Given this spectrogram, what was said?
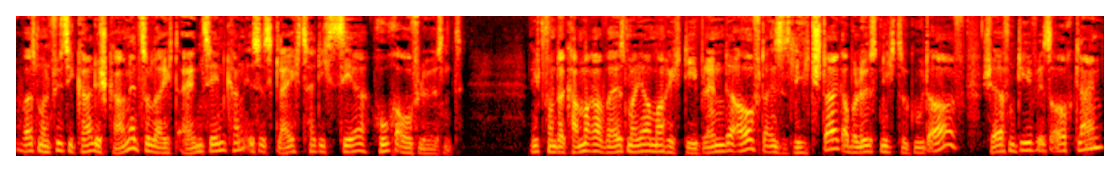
was man physikalisch gar nicht so leicht einsehen kann, ist es gleichzeitig sehr hochauflösend. Nicht von der Kamera weiß man ja, mache ich die Blende auf, dann ist es lichtstark, aber löst nicht so gut auf. Schärfentiefe ist auch klein.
